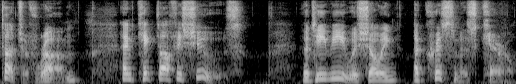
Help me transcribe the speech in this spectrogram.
touch of rum, and kicked off his shoes. The TV was showing A Christmas Carol,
